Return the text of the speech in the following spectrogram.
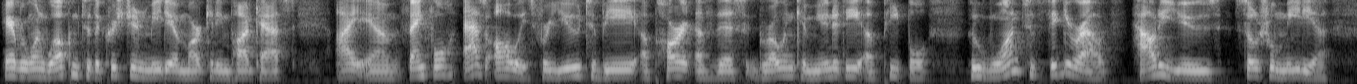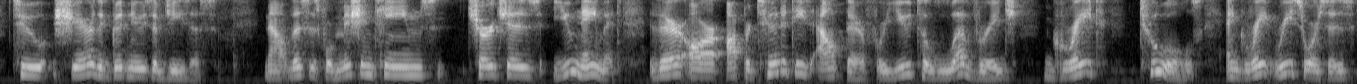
Hey everyone, welcome to the Christian Media Marketing Podcast. I am thankful, as always, for you to be a part of this growing community of people who want to figure out how to use social media to share the good news of Jesus. Now, this is for mission teams, churches, you name it. There are opportunities out there for you to leverage great tools and great resources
